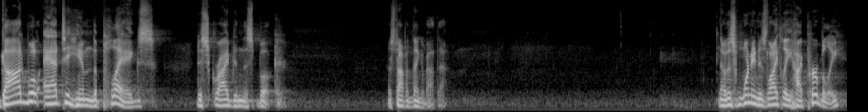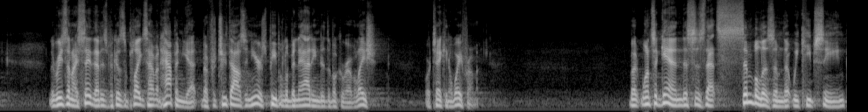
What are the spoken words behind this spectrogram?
God will add to him the plagues described in this book. Now, stop and think about that. Now, this warning is likely hyperbole. The reason I say that is because the plagues haven't happened yet, but for 2,000 years, people have been adding to the book of Revelation or taking away from it. But once again, this is that symbolism that we keep seeing,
